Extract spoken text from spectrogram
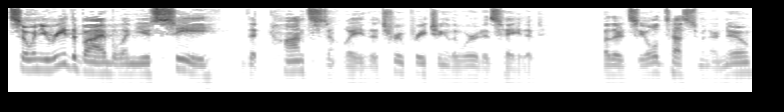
so when you read the Bible and you see that constantly the true preaching of the word is hated, whether it's the Old Testament or New,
